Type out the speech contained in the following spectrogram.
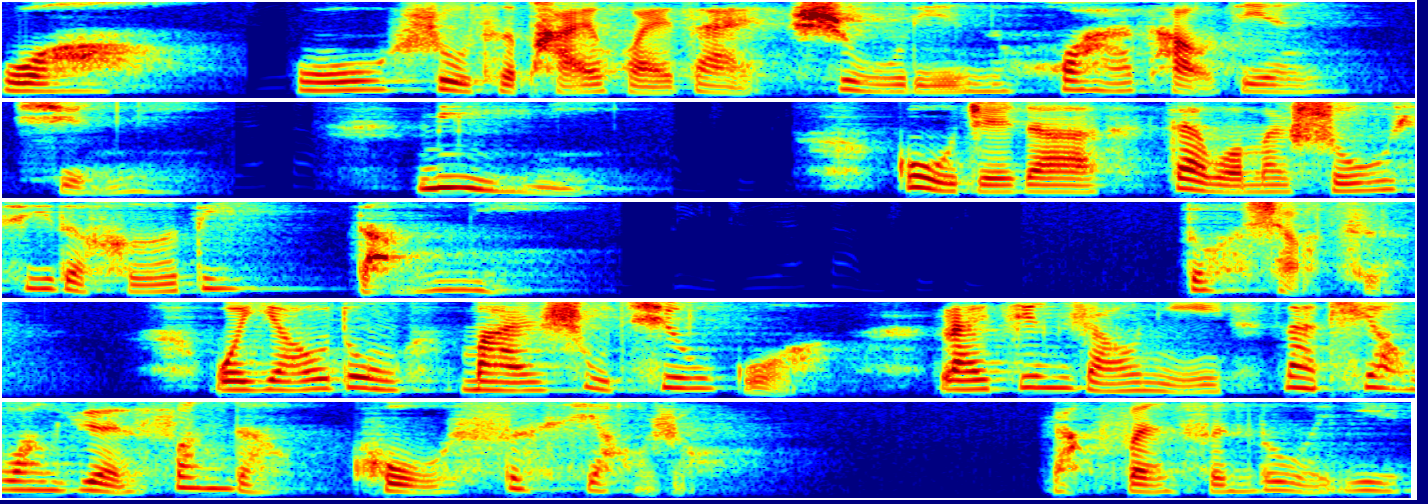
我无数次徘徊在树林花草间，寻你、觅你，固执的在我们熟悉的河堤等你。多少次，我摇动满树秋果，来惊扰你那眺望远方的苦涩笑容，让纷纷落叶。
